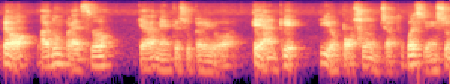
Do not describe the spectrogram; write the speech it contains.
però ad un prezzo chiaramente superiore. E anche io posso, in un certo qual senso,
